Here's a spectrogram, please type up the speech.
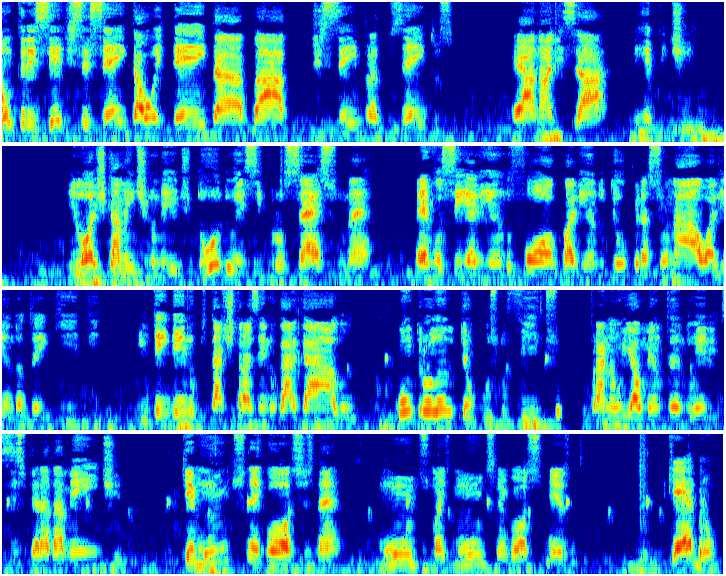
Então, crescer de 60 a 80, de 100 para 200, é analisar e repetir. E, logicamente, no meio de todo esse processo, né, é você ir alinhando foco, alinhando o teu operacional, alinhando a tua equipe, entendendo o que está te trazendo gargalo, controlando o teu custo fixo para não ir aumentando ele desesperadamente. Porque muitos negócios, né, muitos, mas muitos negócios mesmo, quebram,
